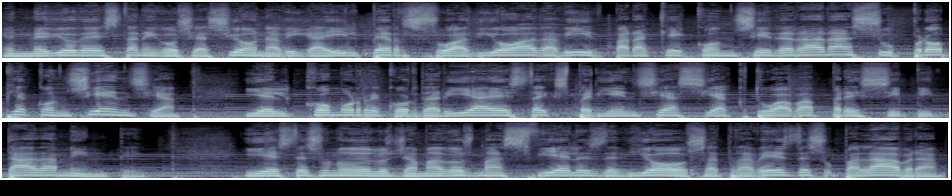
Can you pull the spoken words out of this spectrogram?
En medio de esta negociación, Abigail persuadió a David para que considerara su propia conciencia y el cómo recordaría esta experiencia si actuaba precipitadamente. Y este es uno de los llamados más fieles de Dios a través de su palabra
